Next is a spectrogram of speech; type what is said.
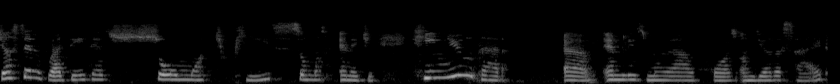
Justin radiated so much peace, so much energy. He knew that um, Emily's mother was on the other side,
